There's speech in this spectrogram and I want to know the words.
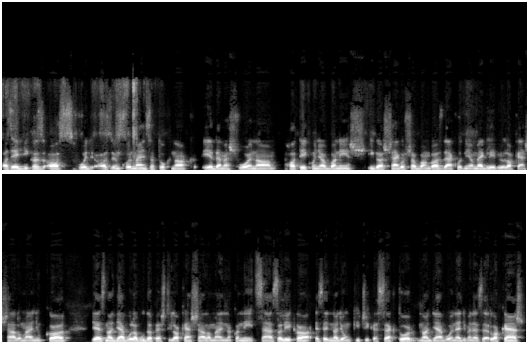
Az egyik az az, hogy az önkormányzatoknak érdemes volna hatékonyabban és igazságosabban gazdálkodni a meglévő lakásállományukkal. Ugye ez nagyjából a budapesti lakásállománynak a 4%-a, ez egy nagyon kicsike szektor, nagyjából 40 ezer lakás,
